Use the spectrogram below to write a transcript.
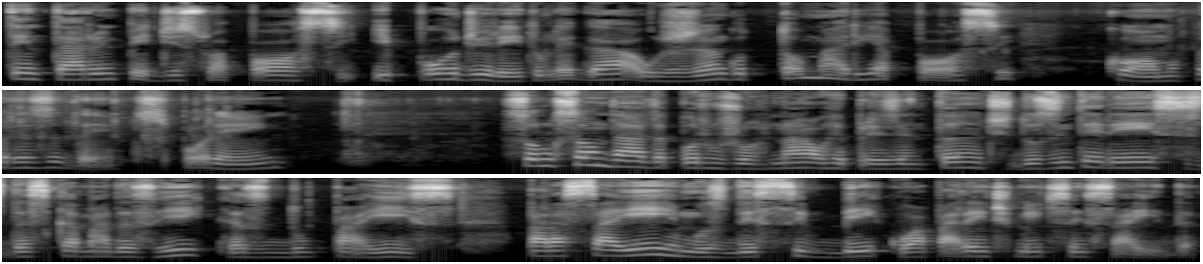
tentaram impedir sua posse e, por direito legal, Jango tomaria posse como presidente. Porém, solução dada por um jornal representante dos interesses das camadas ricas do país para sairmos desse beco aparentemente sem saída.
